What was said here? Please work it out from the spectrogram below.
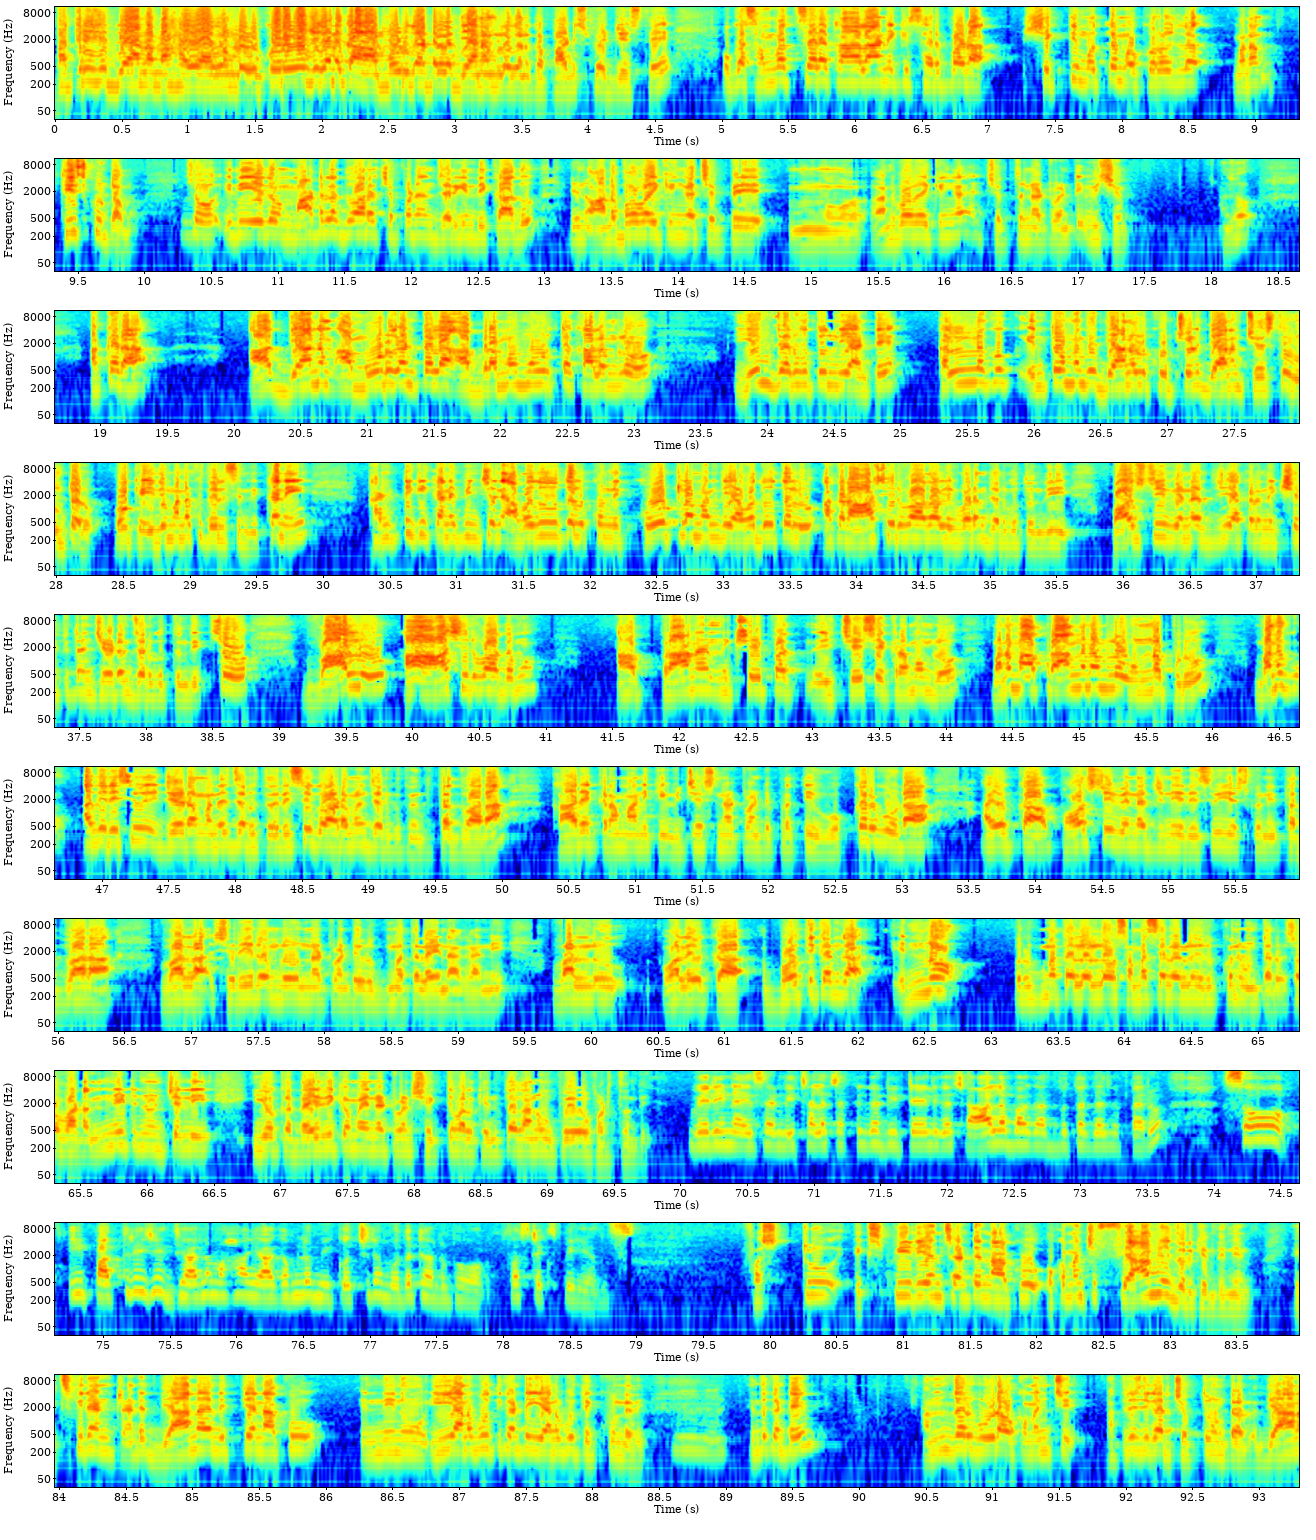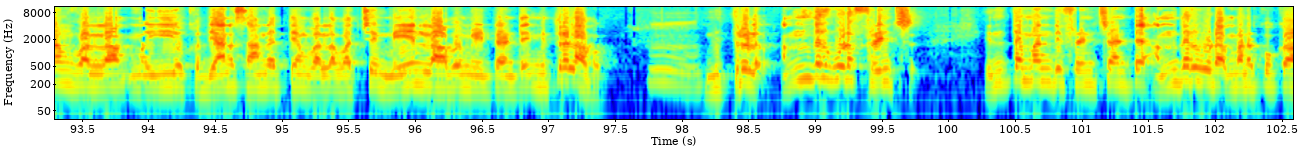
పత్రిజ ధ్యాన మహాయాగంలో ఒక రోజు గనక ఆ మూడు గంటల ధ్యానంలో గనక పార్టిసిపేట్ చేస్తే ఒక సంవత్సర కాలానికి సరిపడా శక్తి మొత్తం ఒక రోజులో మనం తీసుకుంటాము. సో ఇది ఏదో మాటల ద్వారా చెప్పడం జరిగింది కాదు నేను అనుభవైకంగా చెప్పే మ్, అనుభవైకంగా చెప్తున్నటువంటి విషయం. సో అక్కడ ఆ ధ్యానం ఆ మూడు గంటల ఆ బ్రహ్మముహూర్త కాలంలో ఏం జరుగుతుంది అంటే కళ్ళకు ఎంతో మంది ధ్యానులు కూర్చొని ధ్యానం చేస్తూ ఉంటారు. ఓకే ఇది మనకు తెలిసింది. కానీ కంటికి కనిపించని అవధూతలు కొన్ని కోట్ల మంది అవధూతలు అక్కడ ఆశీర్వాదాలు ఇవ్వడం జరుగుతుంది. పాజిటివ్ ఎనర్జీ అక్కడ నిక్షేపితం చేయడం జరుగుతుంది. సో వాళ్ళు ఆ ఆశీర్వాదము ఆ ప్రాణ నిక్షేప చేసే క్రమంలో మనం ఆ ప్రాంగణంలో ఉన్నప్పుడు మనకు అది రిసీవ్ చేయడం అనేది జరుగుతుంది. రిసీవ్ కావడం అనేది జరుగుతుంది. తద్వారా కార్యక్రమానికి విచ్చేసినటువంటి ప్రతి ఒక్కరు కూడా ఆ యొక్క పాజిటివ్ ఎనర్జీని రిసీవ్ చేసుకుని తద్వారా వాళ్ళ శరీరంలో ఉన్నటువంటి రుగ్మతలైనా కానీ వాళ్ళు వాళ్ళ యొక్క భౌతికంగా ఎన్నో రుగ్మతలలో సమస్యలలో ఇరుక్కొని ఉంటారు. సో వాటన్నిటి నుంచి వెళ్ళి ఈ యొక్క దైవికమైనటువంటి శక్తి వాళ్ళకి ఎంతగానో ఉపయోగపడుతుంది. వెరీ నైస్ అండి. చాలా చక్కగా డీటెయిల్డ్గా చాలా బాగా అద్భుతంగా చెప్పారు. సో ఈ పత్రిజీ ధ్యాన మహాయాగంలో మీకు వచ్చిన మొదటి అనుభవం ఫస్ట్ ఎక్స్పీరియన్స్ ఫస్ట్ ఎక్స్పీరియన్స్ అంటే నాకు ఒక మంచి ఫ్యామిలీ దొరికింది నేను. ఎక్స్పీరియన్స్ అంటే ధ్యాన రీత్యా నాకు నేను ఈ అనుభూతి కంటే ఈ అనుభూతి ఎక్కువ ఉన్నది. ఎందుకంటే అందరు కూడా ఒక మంచి పత్రిజీ గారు చెప్తూ ఉంటారు. ధ్యానం వల్ల ఈ యొక్క ధ్యాన సాంగత్యం వల్ల వచ్చే మెయిన్ లాభం ఏంటంటే మిత్ర లాభం మిత్రులు అందరు కూడా ఫ్రెండ్స్ ఎంతమంది ఫ్రెండ్స్ అంటే అందరు కూడా మనకు ఒక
